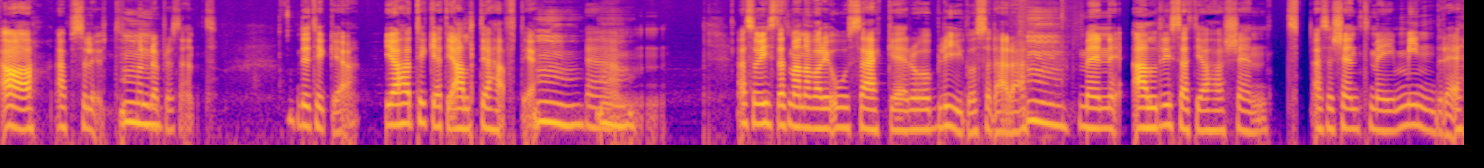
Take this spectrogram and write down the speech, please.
Ja, absolut. Mm. 100 procent. Det tycker jag. Jag tycker att jag alltid har haft det. Mm, Ehm, Alltså visst att man har varit osäker och blyg och sådär. mm, Men aldrig så att jag har känt, alltså känt mig mindre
